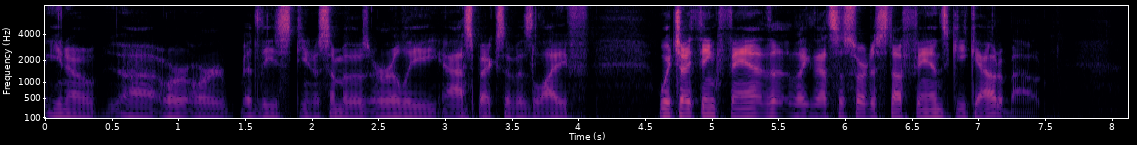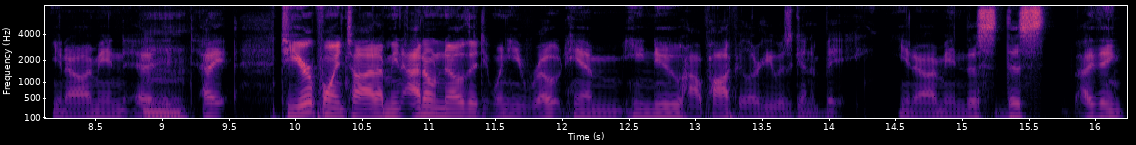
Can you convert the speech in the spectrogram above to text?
you know, uh, or or at least you know some of those early aspects of his life, which I think fan like that's the sort of stuff fans geek out about. You know, I mean, uh, Mm. it, I to your point, Todd. I mean, I don't know that when he wrote him, he knew how popular he was going to be. You know, I mean, this this I think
